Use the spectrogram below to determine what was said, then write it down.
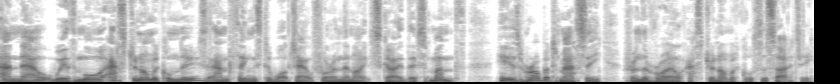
And now, with more astronomical news and things to watch out for in the night sky this month, here's Robert Massey from the Royal Astronomical Society.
